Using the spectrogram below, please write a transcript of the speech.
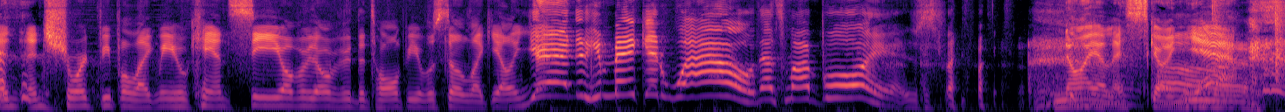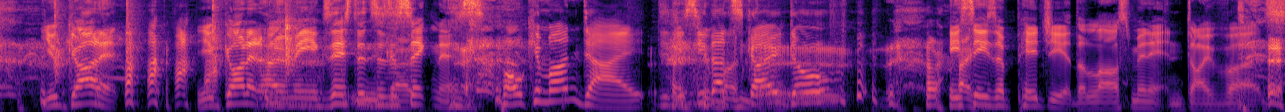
and, and short people like me who can't see over over the tall people still like yelling, "Yeah, did he make it? Wow, that's my boy!" It's just like, Nihilists going, Oh. yeah, you got it, you got it, homie. Existence is a sickness. Pokemon die. Did you see that Pokemon sky die. He sees a Pidgey at the last minute and diverts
